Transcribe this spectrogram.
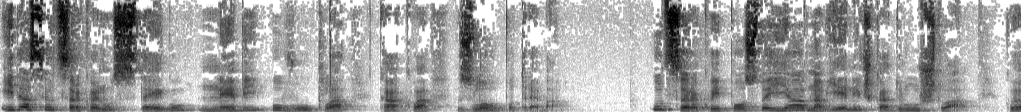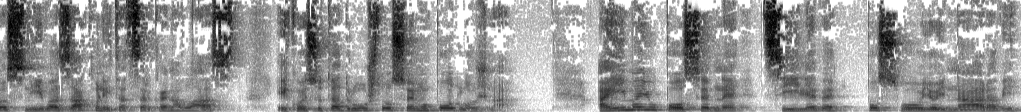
i da se u crkvenu stegu ne bi uvukla kakva zloupotreba. U crkvi postoji javna vjernička društva koje osniva zakonita crkvena vlast i koje su ta društva svemu podložna, a imaju posebne ciljeve po svojoj naravi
